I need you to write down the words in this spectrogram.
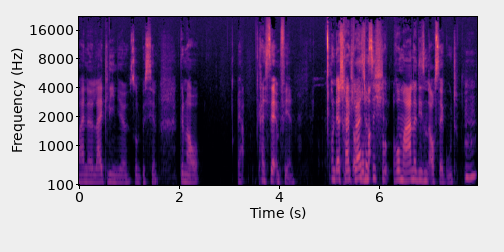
meine Leitlinie, so ein bisschen. Genau. Ja, kann ich sehr empfehlen. Und er schreibt ich auch weiß, Roma ich, Romane, die sind auch sehr gut. Mhm.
